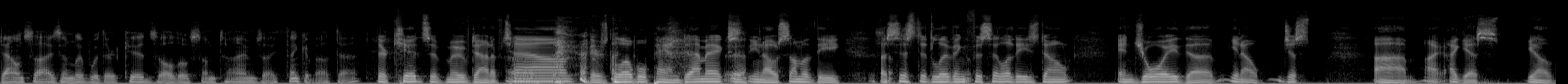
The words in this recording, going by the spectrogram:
downsize and live with their kids. Although sometimes I think about that. Their kids have moved out of town. There's global pandemics. Yeah. You know, some of the assisted living facilities don't enjoy the, you know, just, um, I, I guess, you know,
